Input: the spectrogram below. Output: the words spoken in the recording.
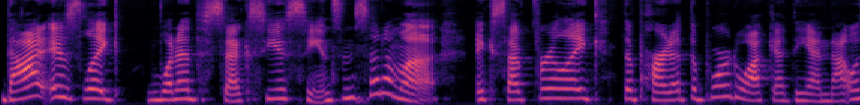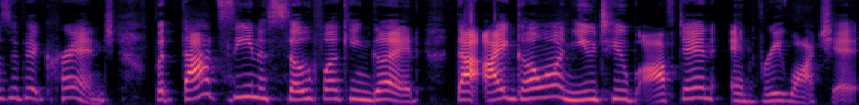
That is like one of the sexiest scenes in cinema, except for like the part at the boardwalk at the end. That was a bit cringe. But that scene is so fucking good that I go on YouTube often and rewatch it.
